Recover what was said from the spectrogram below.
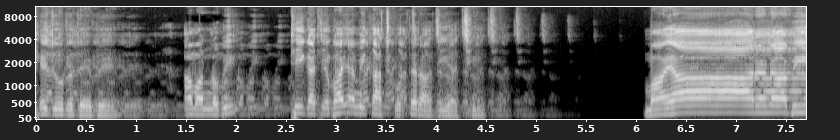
খেজুর দেবে। আমার নবী, ঠিক আছে ভাই, আমি কাজ করতে রাজি আছি। মায়ার নবী,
